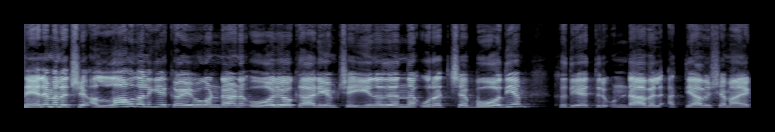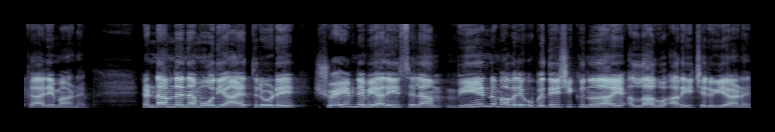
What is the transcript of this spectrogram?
നേരെ മറിച്ച് അള്ളാഹു നൽകിയ കഴിവ് കൊണ്ടാണ് ഓരോ കാര്യവും ചെയ്യുന്നതെന്ന ഉറച്ച ബോധ്യം ഹൃദയത്തിൽ ഉണ്ടാവൽ അത്യാവശ്യമായ കാര്യമാണ്. രണ്ടാമതായി നാം ഓതി ആയത്തിലൂടെ ഷുഹൈബ് നബി അലൈഹിസ്സലാം വീണ്ടും അവരെ ഉപദേശിക്കുന്നതായി അള്ളാഹു അറിയിച്ചിരുകയാണ്.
